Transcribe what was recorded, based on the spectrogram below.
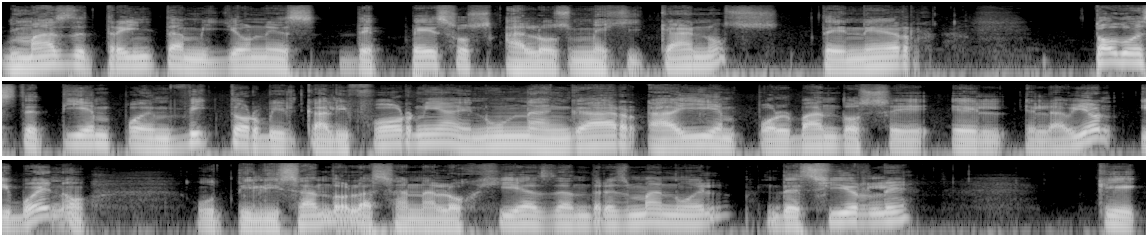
más de 30 millones de pesos a los mexicanos tener todo este tiempo en Victorville, California, en un hangar ahí empolvándose el, el, avión. Y bueno, utilizando las analogías de Andrés Manuel, decirle que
